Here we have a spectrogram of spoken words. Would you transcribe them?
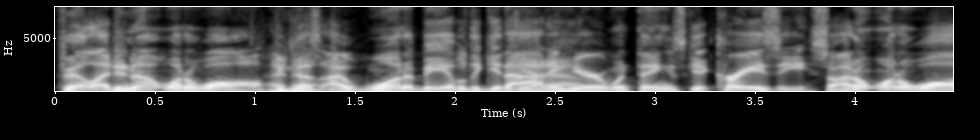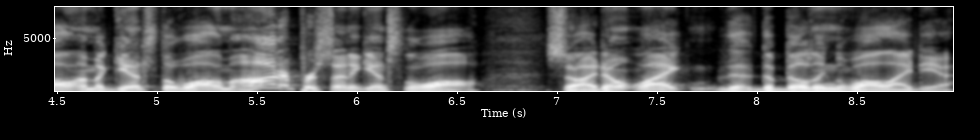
Phil, I do not want a wall because know. I, want to be able to get, out of out. here when things get crazy. So I don't want a wall. I'm against the wall. I'm 100% against the wall. So I don't like the, the building the wall idea.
